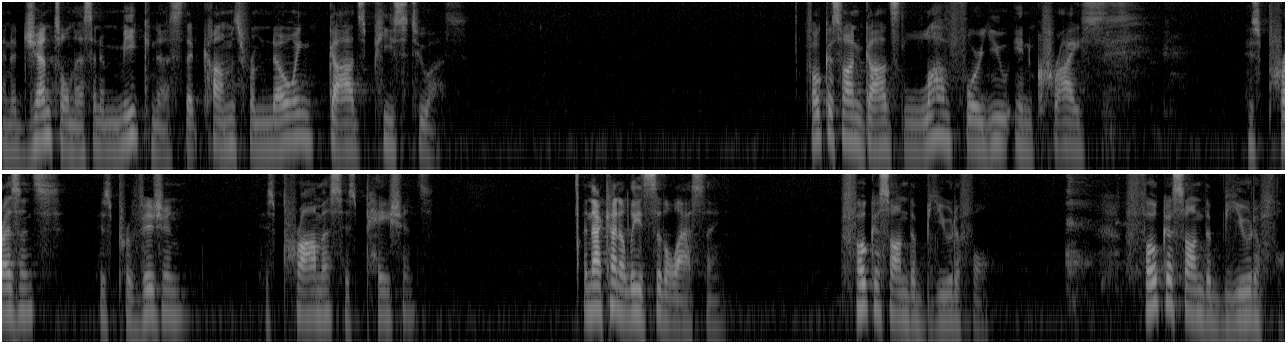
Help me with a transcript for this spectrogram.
and a gentleness and a meekness that comes from knowing God's peace to us. Focus on God's love for you in Christ, His presence, His provision, His promise, His patience. And that kind of leads to the last thing. Focus on the beautiful. Focus on the beautiful.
